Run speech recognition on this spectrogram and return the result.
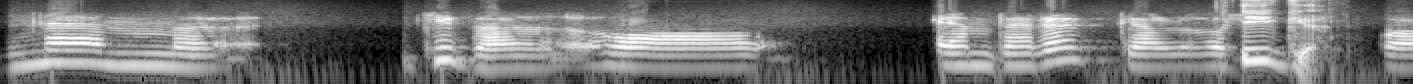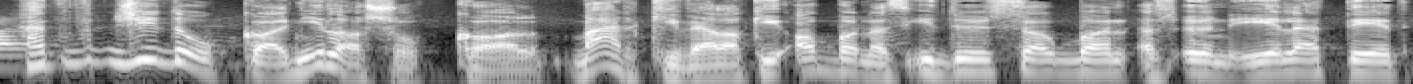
Nem. Kivel? A emberekkel? A Igen. Hát zsidókkal, nyilasokkal, bárkivel, aki abban az időszakban az ön életét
